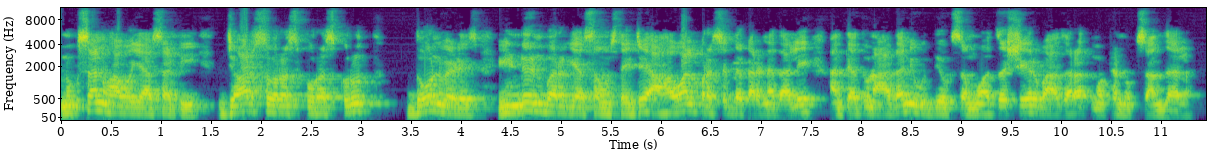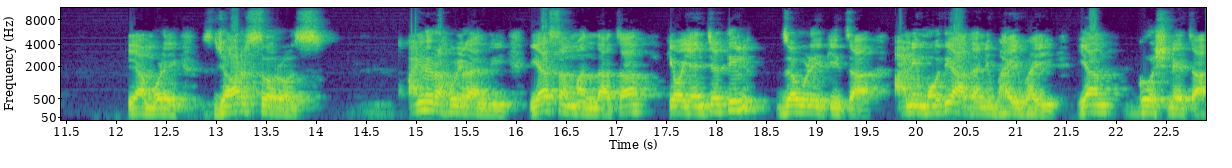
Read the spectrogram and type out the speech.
नुकसान व्हावं यासाठी जॉर्ज सोरस पुरस्कृत दोन वेळेस हिंडनबर्ग या संस्थेचे अहवाल प्रसिद्ध करण्यात आले आणि त्यातून अदानी उद्योग समूहाचं शेअर बाजारात मोठं नुकसान झालं. यामुळे जॉर्ज सोरस आणि राहुल गांधी या संबंधाचा किंवा यांच्यातील जवळिकीचा आणि मोदी अदानी भाई भाई या घोषणेचा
